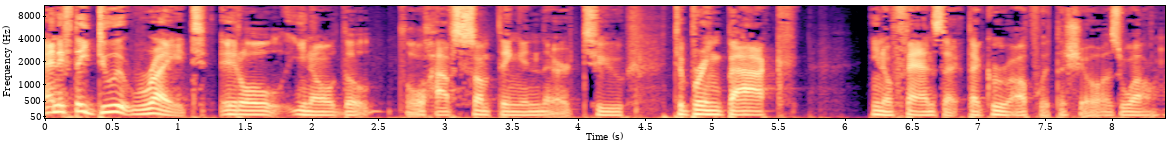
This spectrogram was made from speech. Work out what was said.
and if they do it right, it'll you know they'll they'll have something in there to to bring back you know fans that that grew up with the show as well.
